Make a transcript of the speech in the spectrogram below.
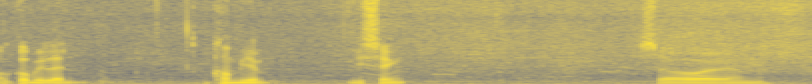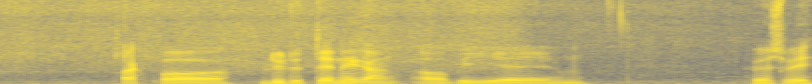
at komme i land. Komme hjem i seng. Så øh, tak for lyttet denne gang, og vi øh, høres ved,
